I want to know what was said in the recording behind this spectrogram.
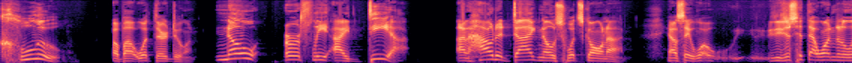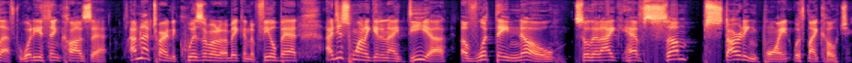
clue about what they're doing. No earthly idea on how to diagnose what's going on. And I'll say, well, you just hit that one to the left. What do you think caused that? I'm not trying to quiz them or making them feel bad. I just want to get an idea of what they know so that I have some starting point with my coaching.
